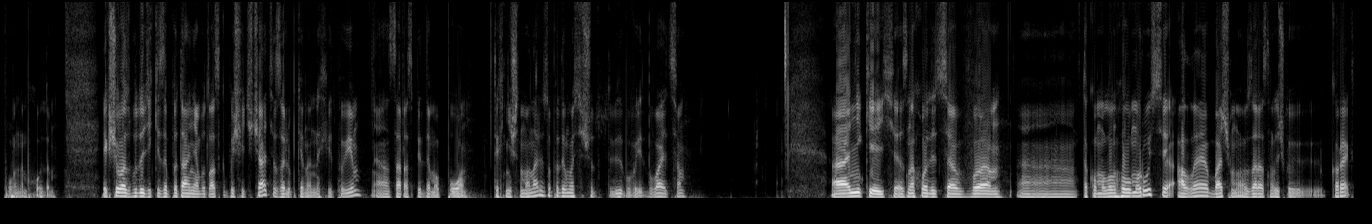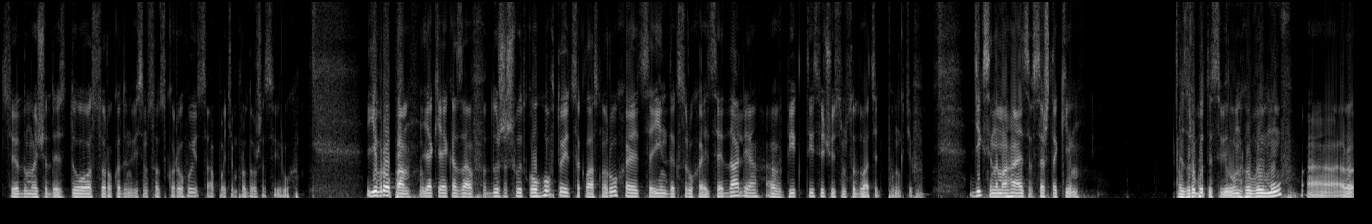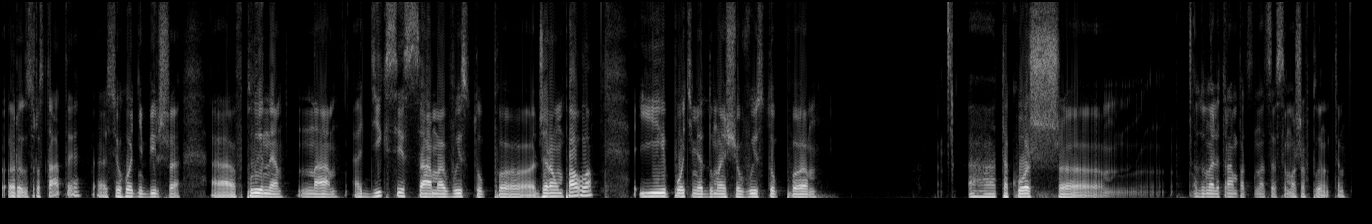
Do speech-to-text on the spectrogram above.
повним ходом. Якщо у вас будуть якісь запитання, будь ласка, пишіть в чаті, залюбки на них відповім. Зараз підемо по технічному аналізу, подивимося, що тут відбувається. Е, Нікей знаходиться в е, такому лонговому русі, але бачимо зараз невеличку корекцію. Я думаю, що десь до 41 800 скоригується, а потім продовжить свій рух. Європа, як я і казав, дуже швидко оговтується, класно рухається, індекс рухається і далі в бік 1720 пунктів. Діксі намагається все ж таки зробити свій лонговий мув, е, зростати. Е, Сьогодні більше е, вплине на Діксі саме виступ Джерома Паула. І потім, я думаю, що виступ також Дональда Трампа на це все може вплинути.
